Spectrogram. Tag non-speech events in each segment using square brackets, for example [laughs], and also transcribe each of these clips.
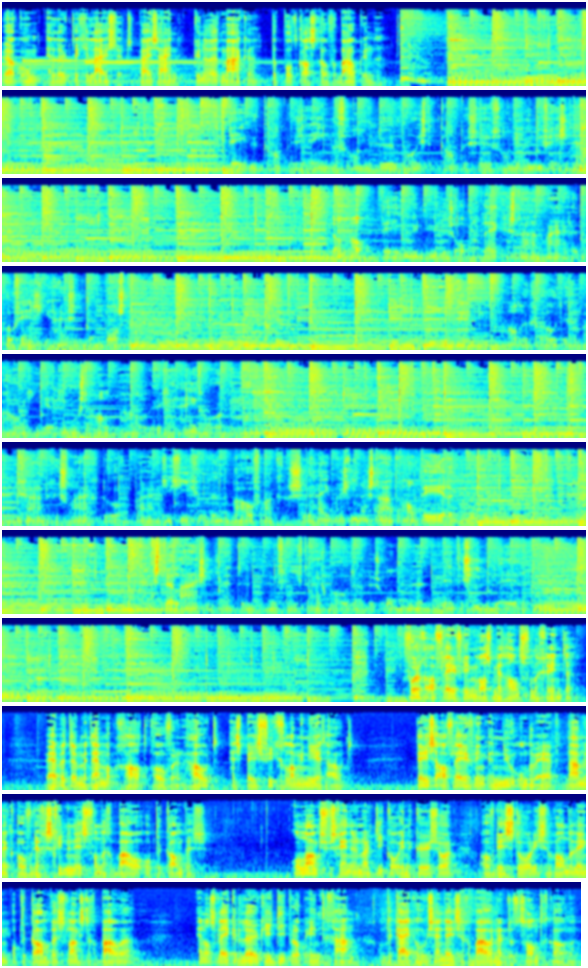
Welkom en leuk dat je luistert. Wij zijn Kunnen we het maken, de podcast over bouwkunde. TU Campus is een van de mooiste campussen van de universiteit. Dan had de TU nu dus op een plek gestaan waar het provinciehuis in Den Bosch staat. Grote gebouwen hier, die moesten allemaal eh, geheid worden. Gadegeslagen door een paar giechelende bouwvakkers de heimachine staan te hanteren. Stellage met een eh, vliegtuigmotor, dus om eh, de wind te simuleren. De vorige aflevering was met Hans van der Grinten. We hebben het er met hem gehad over hout en specifiek gelamineerd hout. Deze aflevering een nieuw onderwerp, namelijk over de geschiedenis van de gebouwen op de campus. Onlangs verscheen er een artikel in de Cursor over de historische wandeling op de campus langs de gebouwen. En ons leek het leuk hier dieper op in te gaan om te kijken hoe zijn deze gebouwen nou tot stand gekomen.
